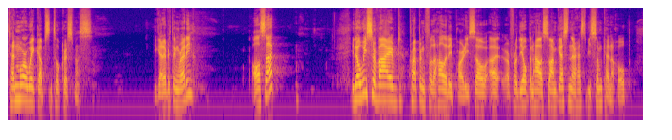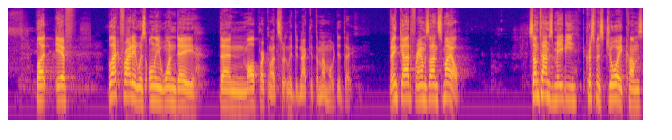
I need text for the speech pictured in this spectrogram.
10 more wake ups until Christmas. You got everything ready? All set? You know, we survived prepping for the holiday party, so uh, or for the open house, so I'm guessing there has to be some kind of hope. But if Black Friday was only one day, then mall parking lots certainly did not get the memo, did they? Thank God for Amazon Smile. Sometimes maybe Christmas joy comes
